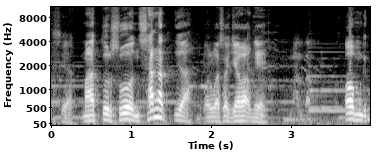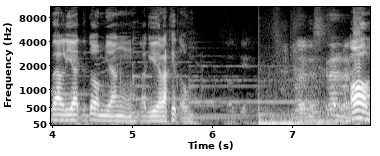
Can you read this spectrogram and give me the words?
Siap. Matur suwun, sangat ya kalau bahasa Jawa nggih. mantap Om, kita lihat itu om yang lagi rakit om. oke bagus keren banget Om,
